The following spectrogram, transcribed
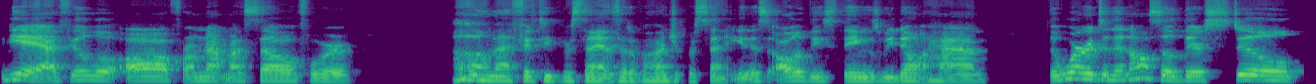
Yeah, I feel a little off, or I'm not myself, or oh, I'm at 50% instead of 100%. You know, it's all of these things. We don't have the words. And then also, there's still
